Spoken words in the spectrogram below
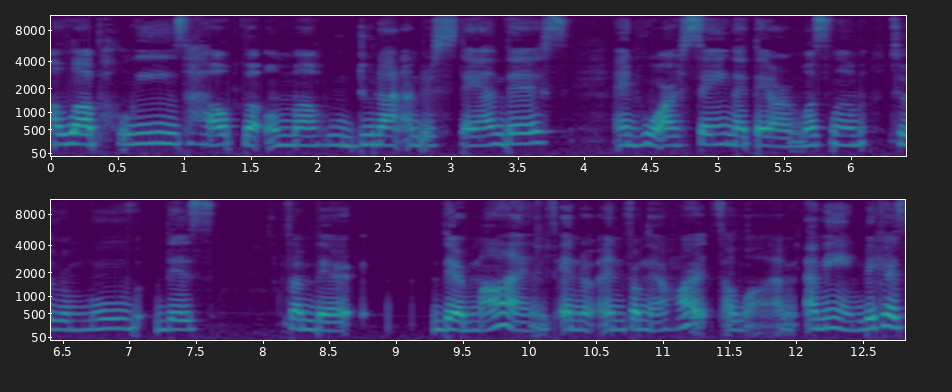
Allah, please help the ummah who do not understand this and who are saying that they are Muslim to remove this from their their minds and and from their hearts. Allah, I mean, because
